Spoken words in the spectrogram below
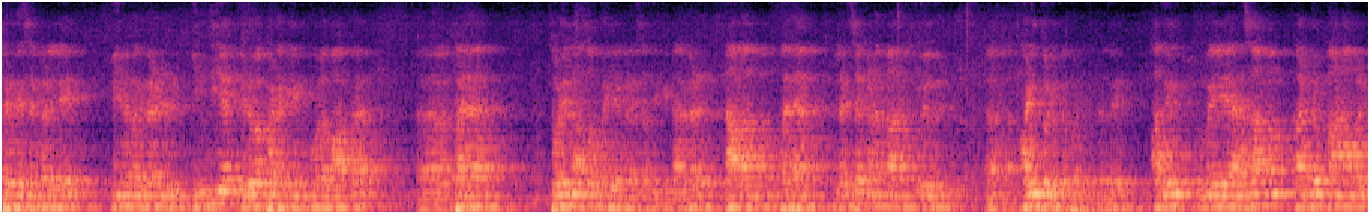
பிரதேசங்களிலே மீனவர்கள் இந்திய இழுவப்படகின் மூலமாக அஹ், பல தொழில் அசௌகரியங்களை சந்திக்கிறார்கள். நாளாந்தம் பல லட்சக்கணக்கான தொழில் அழித்தொழிக்கப்படுகின்றது. அது உண்மையிலேயே அரசாங்கம் கண்டும் காணாமல்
